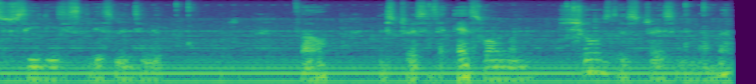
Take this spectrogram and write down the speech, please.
to see the displacements in the file the stress is a S11 shows the stress in the number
